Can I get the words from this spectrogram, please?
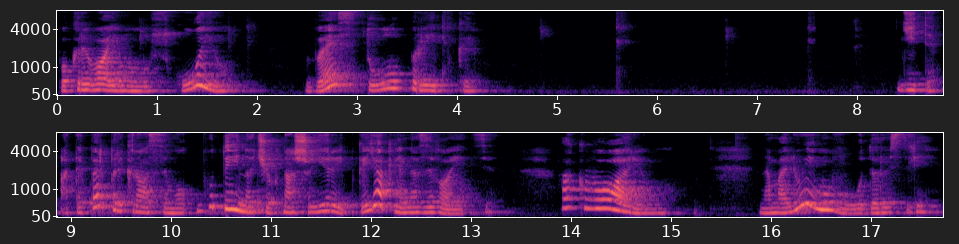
Покриваємо лускою весь тулуб рибки. Діти, а тепер прикрасимо будиночок нашої рибки. Як він називається? Акваріум. Намалюємо водорослі.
